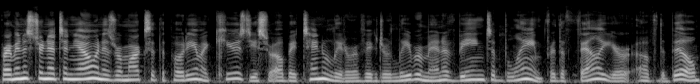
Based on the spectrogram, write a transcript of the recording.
Prime Minister Netanyahu, in his remarks at the podium, accused Yisrael Beitenu leader Avigdor Lieberman of being to blame for the failure of the bill,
